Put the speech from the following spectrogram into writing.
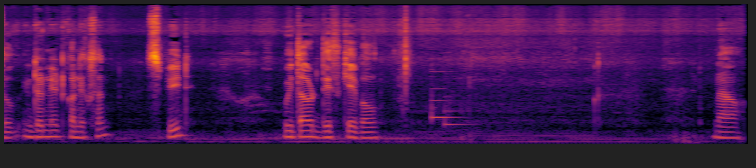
the internet connection speed without this cable. Now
